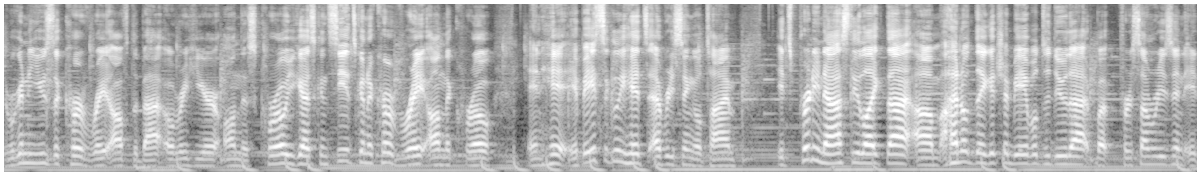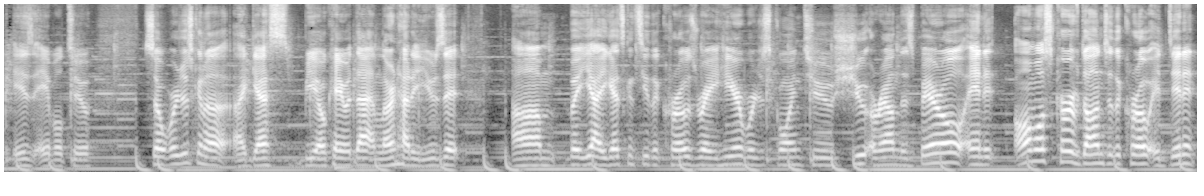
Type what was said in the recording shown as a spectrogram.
We're going to use the curve right off the bat over here on this Crow. You guys can see it's going to curve right on the Crow and hit. It basically hits every single time. It's pretty nasty like that. Um, I don't think it should be able to do that, but for some reason it is able to. So we're just going to, I guess, be okay with that and learn how to use it. Um, but yeah, you guys can see the crows right here. We're just going to shoot around this barrel and it almost curved onto the crow. It didn't.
